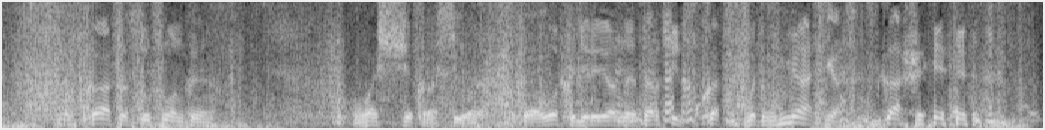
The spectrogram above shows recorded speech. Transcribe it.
Каша с тушенкой. Вообще красиво. Такая ложка деревянная торчит в, в этом в мясе с кашей.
